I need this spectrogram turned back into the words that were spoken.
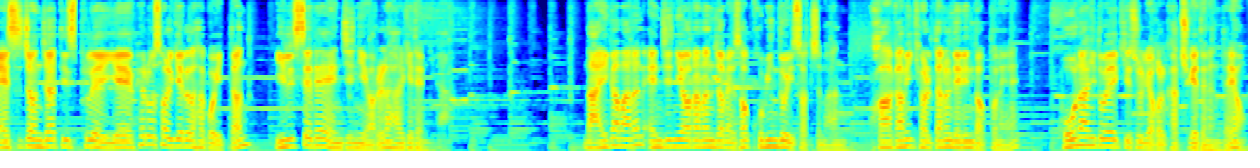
S전자 디스플레이의 회로 설계를 하고 있던 1세대 엔지니어를 알게 됩니다. 나이가 많은 엔지니어라는 점에서 고민도 있었지만 과감히 결단을 내린 덕분에 고난이도의 기술력을 갖추게 되는데요.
